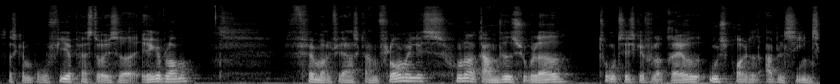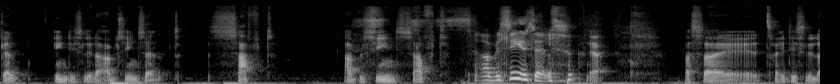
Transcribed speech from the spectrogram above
så skal man bruge fire pasteuriserede æggeblommer, 75 gram flormelis, 100 gram hvid chokolade, 2 teskefulde revet usprøjtet appelsinskal, 1 dl appelsinsalt, saft, appelsinsaft, appelsinsalt. ja, og så øh, 3 dl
